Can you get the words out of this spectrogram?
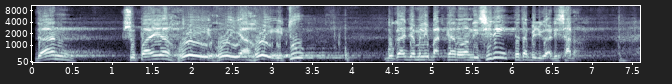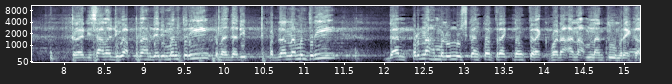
Dan supaya hoi hoi ya hoi itu bukan saja melibatkan orang di sini tetapi juga di sana. Kerana di sana juga pernah menjadi menteri pernah jadi perdana menteri dan pernah meluluskan kontrak-kontrak kepada anak menantu mereka.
